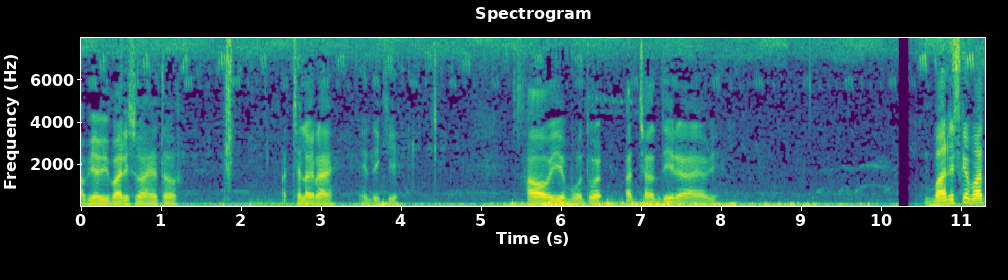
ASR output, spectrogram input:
अभी अभी बारिश हुआ है तो अच्छा लग रहा है। ये देखिए। हवा भी बहुत अच्छा दे रहा है अभी। बारिश के बाद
